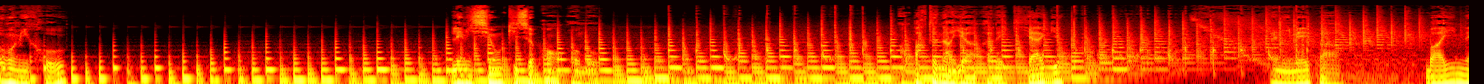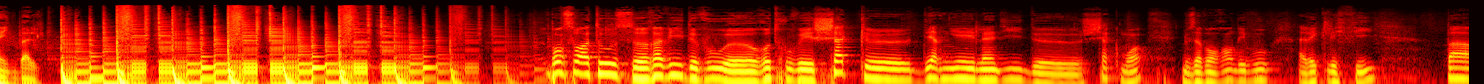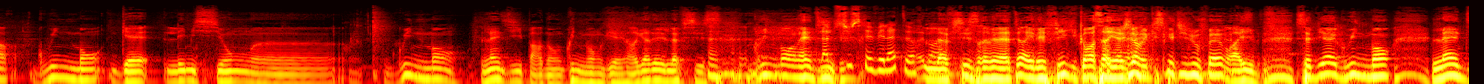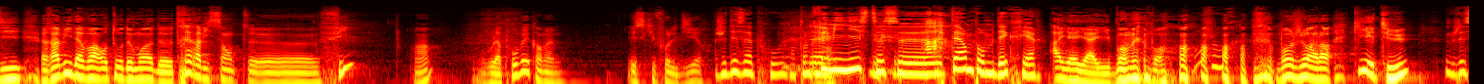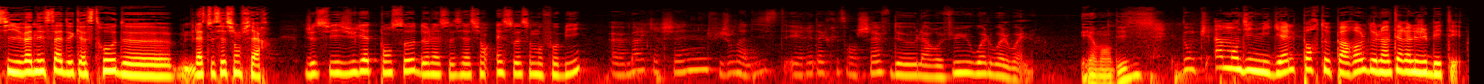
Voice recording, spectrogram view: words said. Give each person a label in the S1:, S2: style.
S1: Homo Micro, l'émission qui se prend au mot. En partenariat avec YAG, animé par Brahim Naidbal. Bonsoir à tous, euh, ravi de vous euh, retrouver chaque euh, dernier lundi de chaque mois. Nous avons rendez-vous avec les filles par Gouinement Gay, l'émission euh, Gouinement lundi, pardon, Gouinement Gay. Regardez les lapsus. Gouinement lundi.
S2: Lapsus révélateur. Même.
S1: Lapsus révélateur et les filles qui commencent à réagir. Mais qu'est-ce que tu nous fais, Brahim? C'est bien Gouinement lundi. Ravi d'avoir autour de moi de très ravissantes euh, filles. Hein vous l'approuvez quand même Est-ce qu'il faut le dire?
S3: Je désapprouve en tant que féministe ce terme pour me décrire.
S1: Aïe aïe aïe. Bon mais bon.
S3: Bonjour.
S1: Bonjour. Alors, qui es-tu?
S3: Donc, je suis Vanessa de Castro de l'association Fier.
S4: Je suis Juliette Ponceau de l'association SOS Homophobie.
S5: Euh, Marie Kirchen, je suis journaliste et rédactrice en chef de la revue Well Well Well.
S1: Et Amandine
S2: Donc Amandine Miguel, porte-parole de l'inter-LGBT.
